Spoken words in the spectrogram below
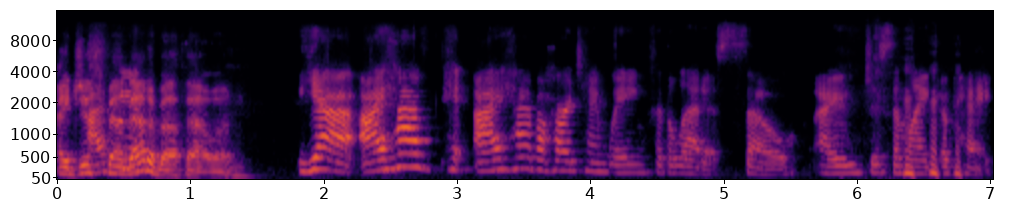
i just I found feel- out about that one yeah, I have I have a hard time waiting for the lettuce. So I just am like, okay,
